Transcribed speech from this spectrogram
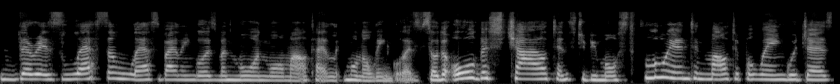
there is less and less bilingualism and more and more multi monolingualism. So the oldest child tends to be most fluent in multiple languages,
